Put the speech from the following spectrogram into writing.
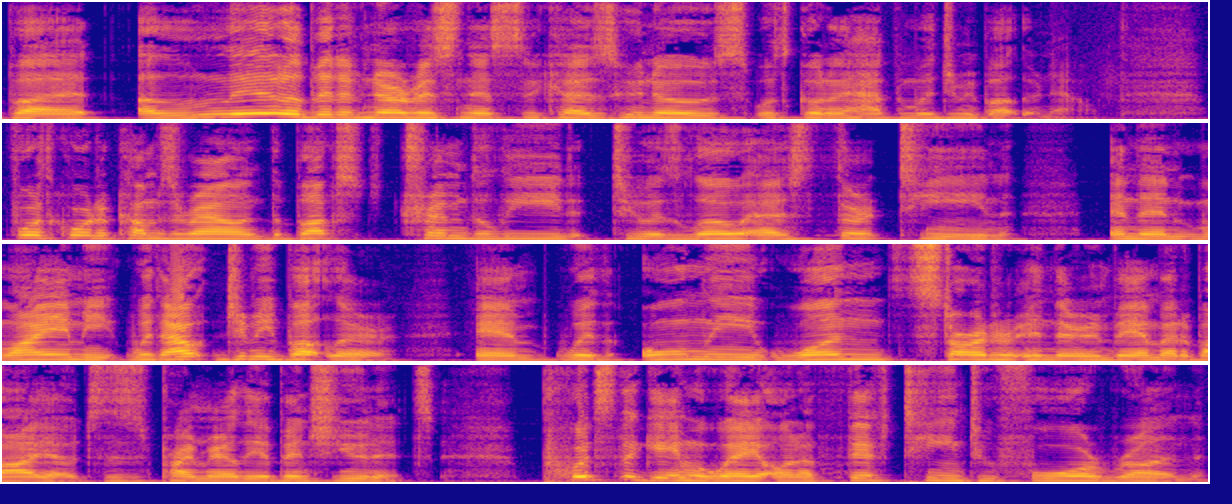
but a little bit of nervousness because who knows what's going to happen with Jimmy Butler now. Fourth quarter comes around, the Bucks trim the lead to as low as 13, and then Miami without Jimmy Butler and with only one starter in there in Bam Adebayo, this is primarily a bench unit, puts the game away on a 15 to 4 run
